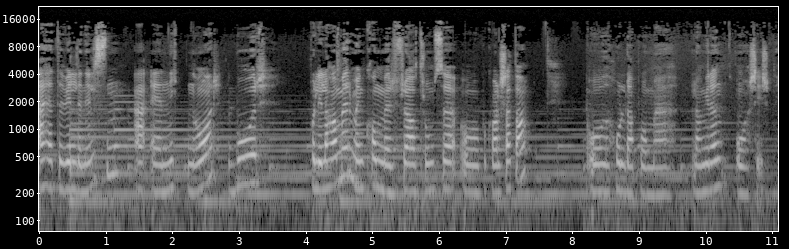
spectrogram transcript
Jeg heter Vilde Nilsen. Jeg er 19 år. Bor på Lillehammer, men kommer fra Tromsø og på Kvalsletta. Og holder da på med langrenn og skiskyting.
